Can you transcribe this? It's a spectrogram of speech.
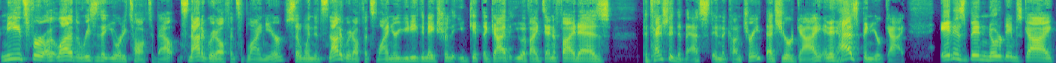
needs for a lot of the reasons that you already talked about. It's not a great offensive line year. So when it's not a great offensive line year, you need to make sure that you get the guy that you have identified as potentially the best in the country. That's your guy. And it has been your guy. It has been Notre Dame's guy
